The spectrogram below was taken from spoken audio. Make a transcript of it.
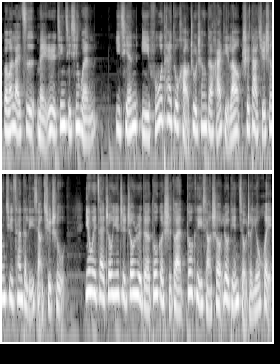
本文来自每日经济新闻。以前以服务态度好著称的海底捞是大学生聚餐的理想去处，因为在周一至周日的多个时段都可以享受六点九折优惠，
